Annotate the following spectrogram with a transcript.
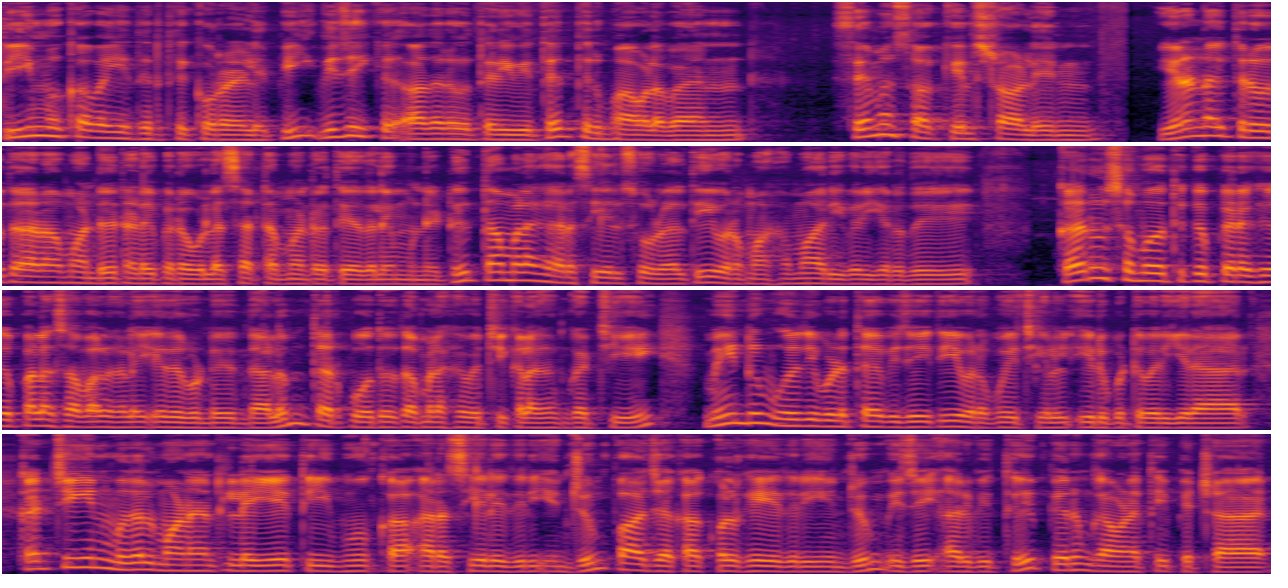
திமுகவை எதிர்த்து குரல் எழுப்பி விஜய்க்கு ஆதரவு தெரிவித்த திருமாவளவன் செமசாக்கில் ஸ்டாலின். இரண்டாயிரத்தி இருபத்தி ஆறாம் ஆண்டு நடைபெறவுள்ள சட்டமன்ற தேர்தலை முன்னிட்டு தமிழக அரசியல் சூழல் தீவிரமாக மாறி வருகிறது. கரூர் சம்பவத்துக்கு பிறகு பல சவால்களை எதிர்கொண்டிருந்தாலும் தற்போது தமிழக வெற்றி கழகம் கட்சியை மீண்டும் உறுதிப்படுத்த விஜய் தீவிர முயற்சிகளில் ஈடுபட்டு வருகிறார். கட்சியின் முதல் மாநாட்டிலேயே திமுக அரசியல் எதிரி என்றும் பாஜக கொள்கை எதிரி என்றும் விஜய் அறிவித்து பெரும் கவனத்தை பெற்றார்.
